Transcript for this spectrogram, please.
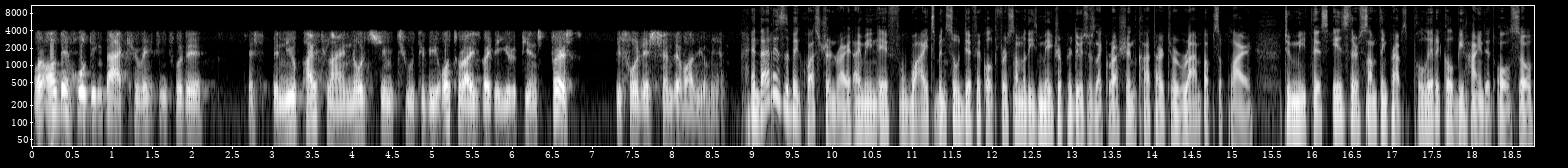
Or are they holding back, waiting for the, the new pipeline, Nord Stream 2, to be authorized by the Europeans first before they send the volume in. And that is the big question, right? I mean, if why it's been so difficult for some of these major producers like Russia and Qatar to ramp up supply to meet this, is there something perhaps political behind it also?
